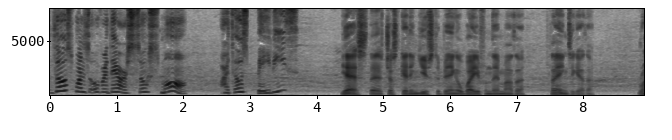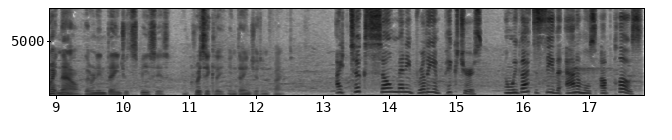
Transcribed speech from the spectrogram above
Those ones over there are so small. Are those babies? Yes, they're just getting used to being away from their mother, playing together. Right now, they're an endangered species, and critically endangered, in fact. I took so many brilliant pictures, and we got to see the animals up close.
